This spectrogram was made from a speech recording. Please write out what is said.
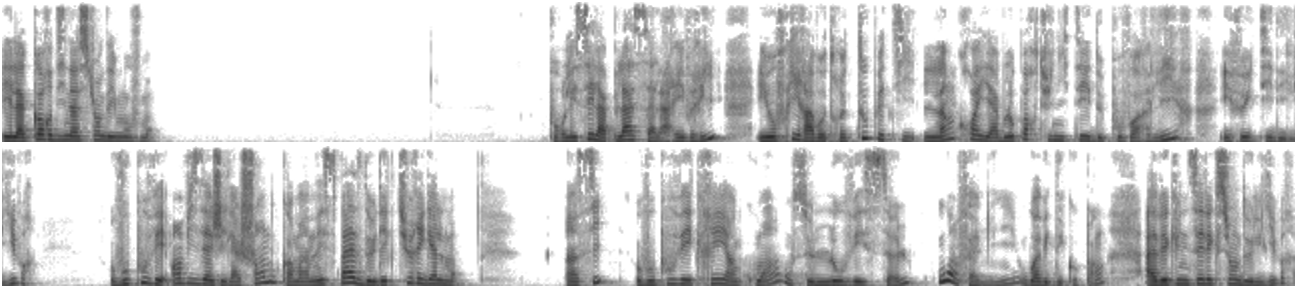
et la coordination des mouvements. Pour laisser la place à la rêverie et offrir à votre tout petit l'incroyable opportunité de pouvoir lire et feuilleter des livres, vous pouvez envisager la chambre comme un espace de lecture également. Ainsi, vous pouvez créer un coin où se lever seul ou en famille ou avec des copains avec une sélection de livres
